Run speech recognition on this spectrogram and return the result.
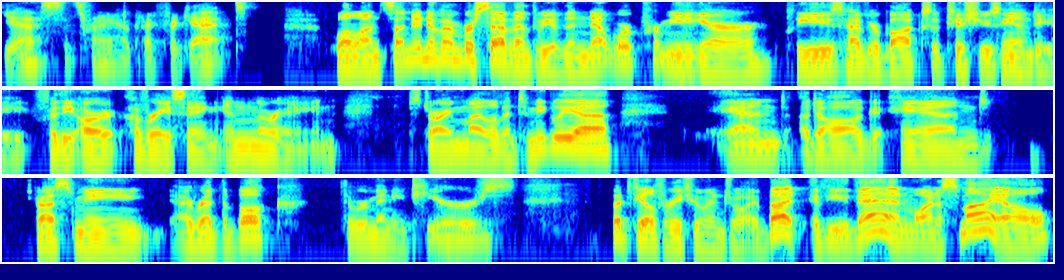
Yes, that's right. How could I forget? Well, on Sunday, November 7th, we have the network premiere. Please have your box of tissues handy for the art of racing in the rain, starring Milo Ventimiglia and a dog. And trust me, I read the book. There were many tears, but feel free to enjoy. But if you then want to smile,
